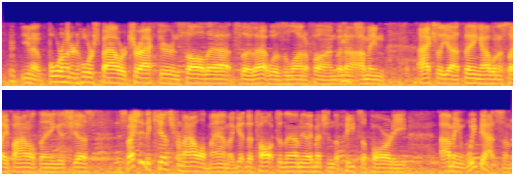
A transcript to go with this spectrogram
you know, 400 horsepower tractor and saw that, so that was a lot of fun. But uh, I mean, actually, a thing I want to say, final thing is just, especially the kids from Alabama, getting to talk to them. You know, they mentioned the pizza party. I mean, we've got some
